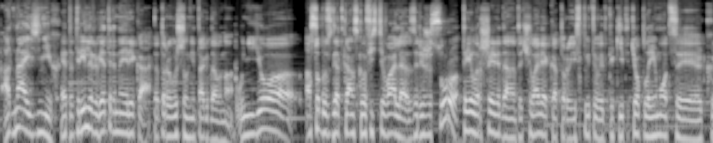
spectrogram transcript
Одна из них — это триллер «Ветреная река», который вышел не так давно. У нее особый взгляд Канского фестиваля за режиссуру. Тейлор Шеридан — это человек, который испытывает какие-то теплые эмоции к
